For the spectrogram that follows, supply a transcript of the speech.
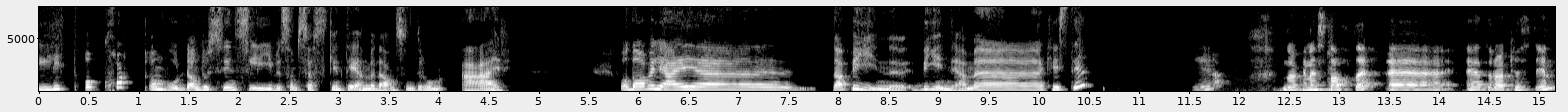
litt og kort om hvordan du syns livet som søsken til en med Downs syndrom er. Og da vil jeg Da begynner, begynner jeg med Kristin. Ja. Da kan jeg starte. Eh, jeg heter da Kristin.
